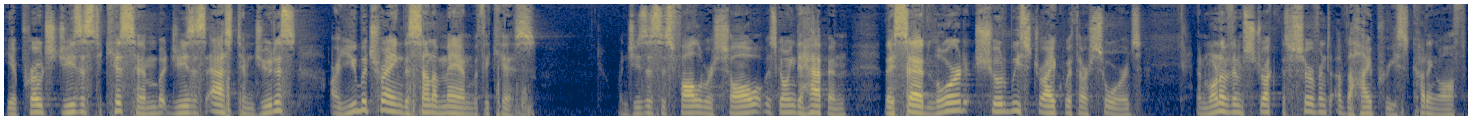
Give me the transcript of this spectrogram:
He approached Jesus to kiss him, but Jesus asked him, Judas, are you betraying the Son of Man with a kiss? When Jesus' followers saw what was going to happen, they said, Lord, should we strike with our swords? And one of them struck the servant of the high priest, cutting off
